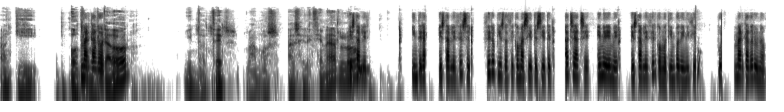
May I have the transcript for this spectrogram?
Aquí otro Marcador. marcador. Y entonces vamos a seleccionarlo. Estable- intera- establecerse. 0 pies 12,77. HH. MM. Establecer como tiempo de inicio. Marcador 1.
